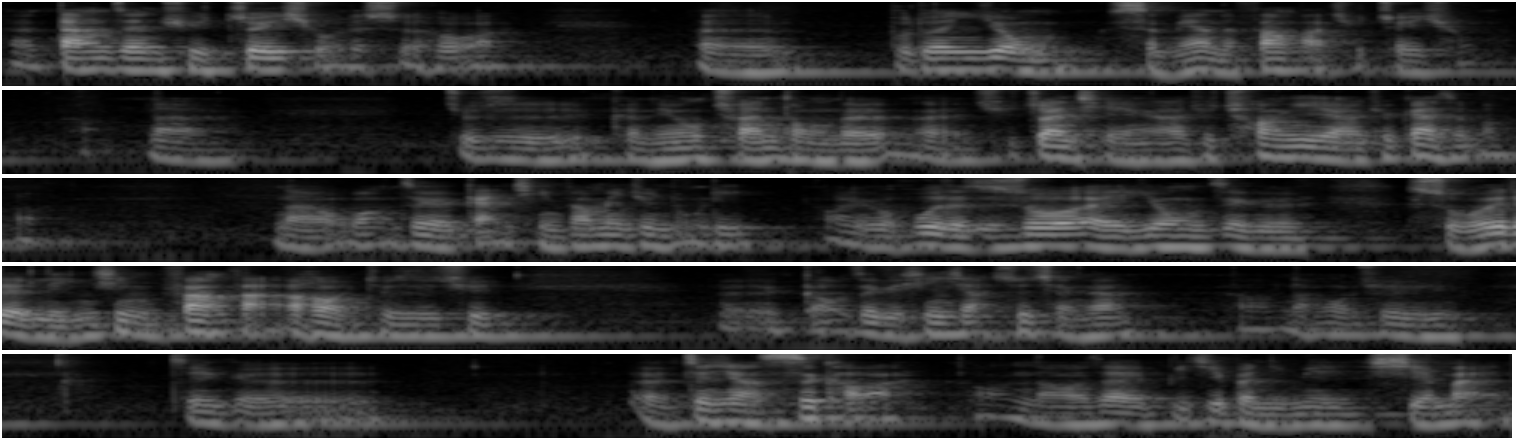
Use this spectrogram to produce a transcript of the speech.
啊当真去追求的时候啊，呃，不论用什么样的方法去追求啊，那就是可能用传统的呃去赚钱啊，去创业啊，去干什么啊？那往这个感情方面去努力啊，又或者是说，哎，用这个所谓的灵性方法啊，就是去呃搞这个心想事成啊，啊，然后去这个呃正向思考啊，然后在笔记本里面写满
